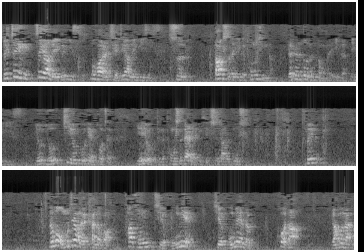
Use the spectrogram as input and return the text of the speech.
所以这这样的一个意思，孟浩然写这样的一个意思，是当时的一个通行的，人人都能懂的一个一个意思。有有既有古典作证，也有这个同时代的一些诗家的共识。所以。那么我们这样来看的话，他从写湖面，写湖面的扩大，然后呢，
